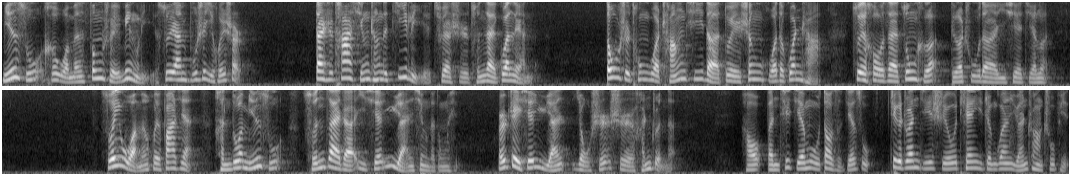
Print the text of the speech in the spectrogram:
民俗和我们风水命理虽然不是一回事儿，但是它形成的机理却是存在关联的，都是通过长期的对生活的观察，最后再综合得出的一些结论。所以我们会发现。很多民俗存在着一些预言性的东西，而这些预言有时是很准的。好，本期节目到此结束。这个专辑是由天意正观原创出品，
